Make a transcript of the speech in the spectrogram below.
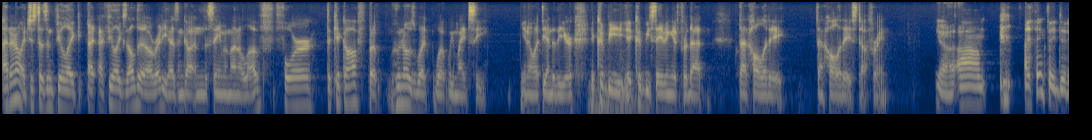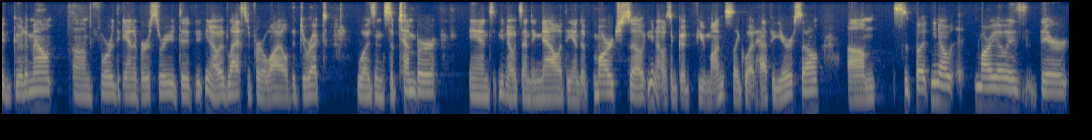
I don't know. It just doesn't feel like I, I feel like Zelda already hasn't gotten the same amount of love for the kickoff, but who knows what what we might see. You know, at the end of the year, it could be it could be saving it for that that holiday that holiday stuff, right? Yeah, um, I think they did a good amount um, for the anniversary. Did you know it lasted for a while. The direct was in September, and you know it's ending now at the end of March. So you know it's a good few months, like what half a year or so. Um, so but you know Mario is their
